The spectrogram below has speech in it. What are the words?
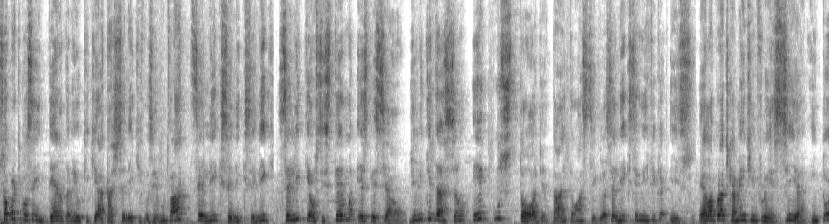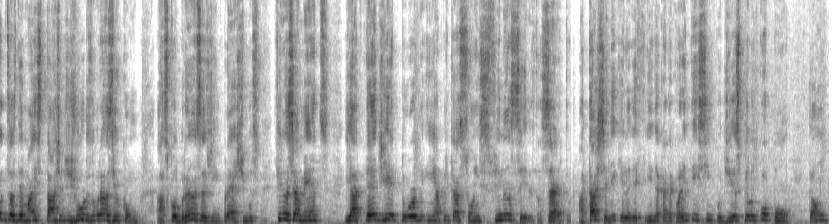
Só para que você entenda também o que é a taxa Selic, você muito fala Selic, Selic, Selic. Selic é o Sistema Especial de Liquidação e Custódia, tá? Então a sigla Selic significa isso. Ela praticamente influencia em todas as demais taxas de juros do Brasil, como as cobranças de empréstimos, financiamentos e até de retorno em aplicações financeiras, tá certo? A taxa Selic é definida a cada 45 dias pelo Copom. Então,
